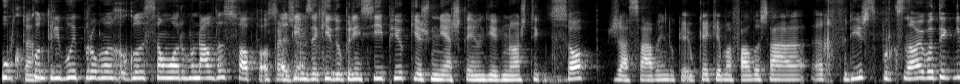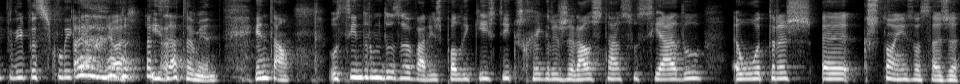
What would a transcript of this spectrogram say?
o Portanto, que contribui para uma regulação hormonal da SOP. Ou partimos seja, aqui do princípio que as mulheres que têm um diagnóstico de SOP já sabem do que, o que é que a Mafalda está a referir-se, porque senão eu vou ter que lhe pedir para se explicar melhor. Exatamente. Então, o síndrome dos ovários poliquísticos, regra geral, está associado a outras uh, questões, ou seja,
